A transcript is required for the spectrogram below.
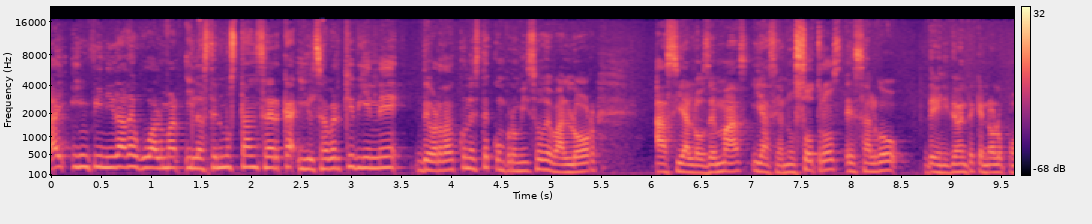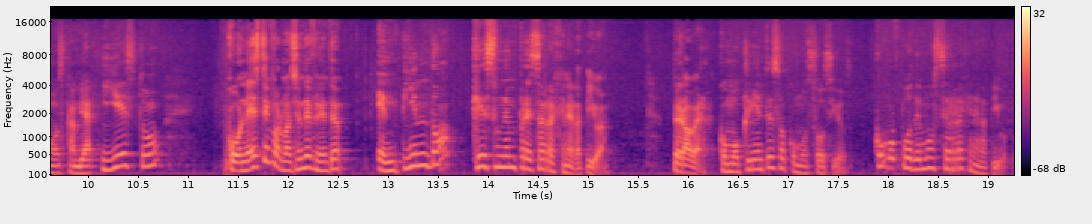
hay infinidad de Walmart y las tenemos tan cerca y el saber que viene de verdad con este compromiso de valor hacia los demás y hacia nosotros es algo definitivamente que no lo podemos cambiar. Y esto, con esta información definitivamente, entiendo que es una empresa regenerativa. Pero a ver, como clientes o como socios, ¿cómo podemos ser regenerativos?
